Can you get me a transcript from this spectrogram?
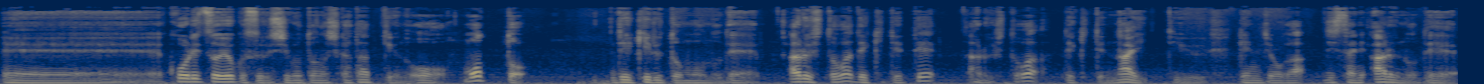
えー、効率を良くする仕事の仕方っていうのをもっとできると思うので、ある人はできてて、ある人はできてないっていう現状が実際にあるので、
